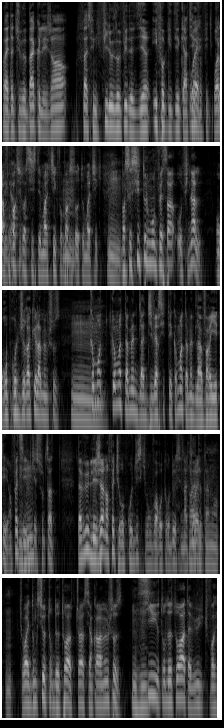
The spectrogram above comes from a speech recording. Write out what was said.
Ouais, toi tu veux pas que les gens fassent une philosophie de dire il faut quitter le quartier, il Ouais, faut quitter voilà, faut pas que ce soit systématique, faut pas que ce Mm. soit automatique. Hmm. Parce que si tout le monde fait ça, au final, on reproduira que la même chose. Comment comment t'amènes de la diversité, comment t'amènes de la variété? En fait, c'est Mhm. une question de ça. T'as vu, les jeunes, en fait, ils reproduisent ce qu'ils vont voir autour d'eux, c'est Ouais, naturel. totalement. Hmm. Tu vois, et donc si autour de toi, tu vois, c'est encore la même chose. Mhm. Si autour de toi, t'as vu, tu vois,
